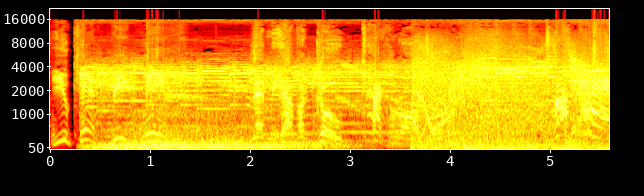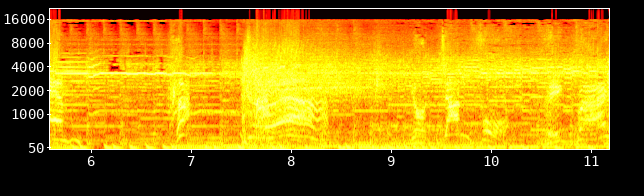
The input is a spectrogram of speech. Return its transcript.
You can't beat me! Let me have a go, Kakarot! Damn! Ah! You're done for! Big Bang!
